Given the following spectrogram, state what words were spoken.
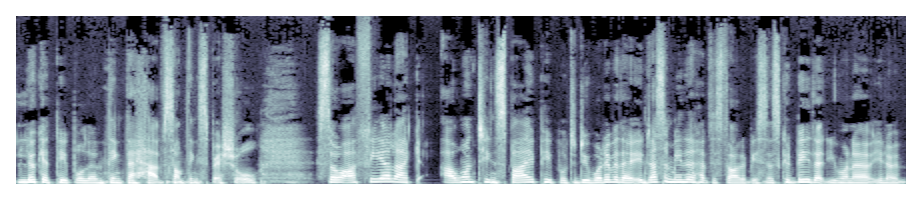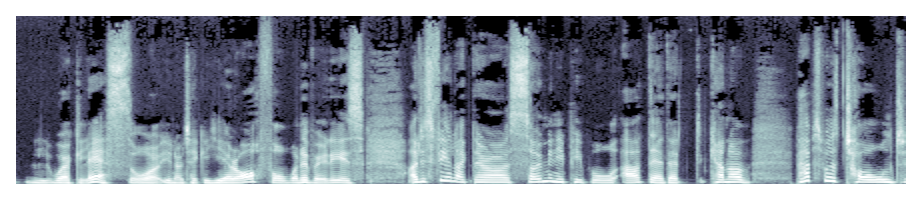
look at people and think they have something special. So I feel like I want to inspire people to do whatever they. It doesn't mean they have to start a business. It could be that you want to, you know, work less or you know take a year off or whatever it is. I just feel like there are so many people out there that kind of perhaps were told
